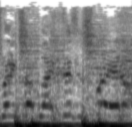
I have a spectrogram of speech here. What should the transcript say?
drinks up like this and spray it on.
